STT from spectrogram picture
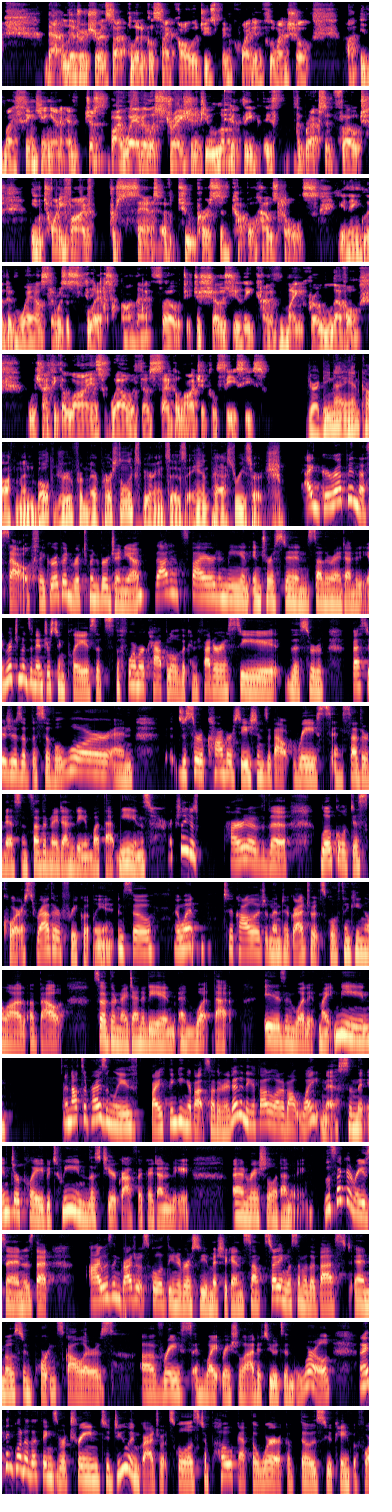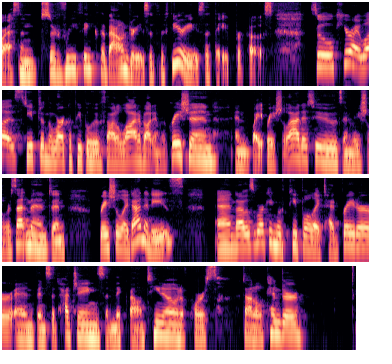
that literature and political psychology has been quite influential uh, in my thinking. And, and just by way of illustration, if you look at the if the Brexit vote in 25 percent of two person couple households in England and Wales, there was a split on that vote. It just shows you the kind of micro level, which I think aligns well with those psychological theses. Jardina and Kaufman both drew from their personal experiences and past research. I grew up in the South. I grew up in Richmond, Virginia. That inspired in me an interest in Southern identity. And Richmond's an interesting place. It's the former capital of the Confederacy, the sort of vestiges of the Civil War, and just sort of conversations about race and Southernness and Southern identity and what that means are actually just part of the local discourse rather frequently. And so I went to college and then to graduate school thinking a lot about Southern identity and, and what that is and what it might mean. And not surprisingly, by thinking about Southern identity, I thought a lot about whiteness and the interplay between this geographic identity and racial identity. The second reason is that I was in graduate school at the University of Michigan, some, studying with some of the best and most important scholars of race and white racial attitudes in the world. And I think one of the things we're trained to do in graduate school is to poke at the work of those who came before us and sort of rethink the boundaries of the theories that they propose. So here I was, steeped in the work of people who've thought a lot about immigration and white racial attitudes and racial resentment and racial identities. And I was working with people like Ted Brader and Vincent Hutchings and Nick Valentino, and of course, Donald Kinder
